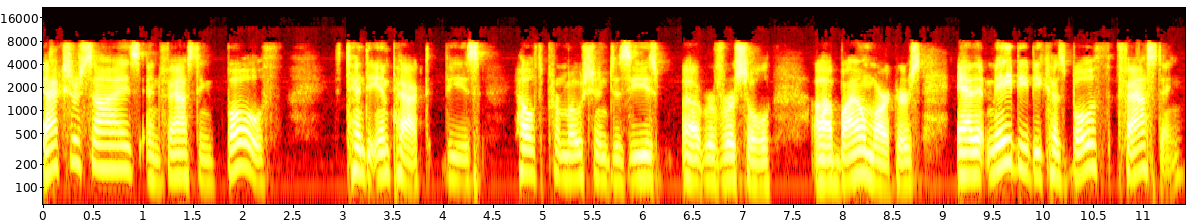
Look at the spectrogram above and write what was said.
Exercise and fasting both tend to impact these health promotion, disease uh, reversal uh, biomarkers. And it may be because both fasting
